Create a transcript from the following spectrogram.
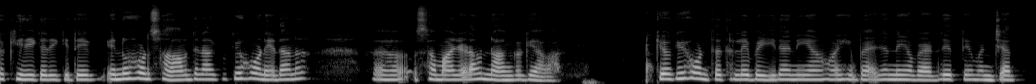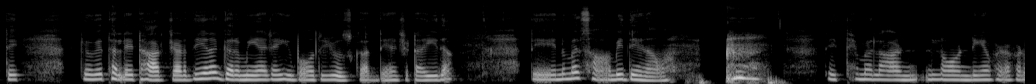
ਰੱਖੀ ਦੀ, ਕਦੀ ਕਿਤੇ, ਇਹਨੂੰ ਹੁਣ ਸਾਂਭ ਦੇਣਾ, ਕਿਉਂਕਿ ਹੁਣ ਇਹਦਾ ਨਾ ਸਮਾਂ ਜਿਹੜਾ ਉਹ ਲੰਘ ਗਿਆ ਵਾ। ਕਿਉਂਕਿ ਹੁਣ ਤਾਂ ਥੱਲੇ ਬਈਦਾ ਨਹੀਂ ਆ, ਹੁਣ ਅਸੀਂ ਬਹਿ ਜਾਂਦੇ ਆ ਬੈੱਡ ਦੇ ਉੱਤੇ, ਮੰਜਿਆਂ ਉੱਤੇ, ਕਿਉਂਕਿ ਥੱਲੇ ਠਾਰ ਚੜ੍ਹਦੀ ਹੈ ਨਾ, ਗਰਮੀਆਂ 'ਚ ਅਸੀਂ ਬਹੁਤ ਯੂਜ਼ ਕਰਦੇ ਆ ਚਟਾਈ ਦਾ। ਤੇ ਇਹਨੂੰ ਮੈਂ ਸਾਂਭ ਹੀ ਦੇਣਾ ਵਾ। ਤੇ ਇੱਥੇ ਮੈਂ ਲਾਉਣ ਲਾਉਣ ਡਈ ਹਾਂ ਫਟਾਫਟ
